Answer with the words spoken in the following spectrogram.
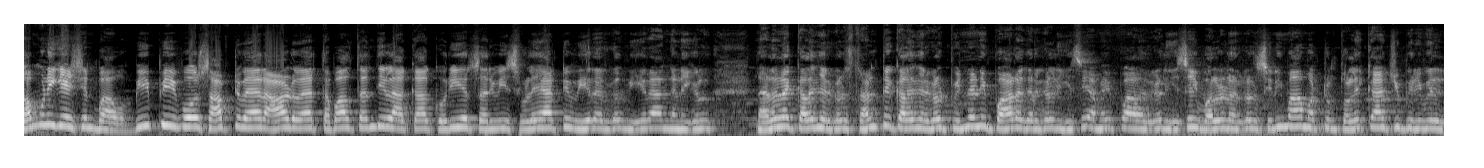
கம்யூனிகேஷன் பாவம். பிபிஓ சாஃப்ட்வேர் ஹார்ட்வேர் தபால் தந்திலாக்கா கொரியர் சர்வீஸ் விளையாட்டு வீரர்கள் வீராங்கனைகள் நடனக் கலைஞர்கள் ஸ்டண்ட்டு கலைஞர்கள் பின்னணி பாடகர்கள் இசை அமைப்பாளர்கள் இசை வல்லுநர்கள் சினிமா மற்றும் தொலைக்காட்சி பிரிவில்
